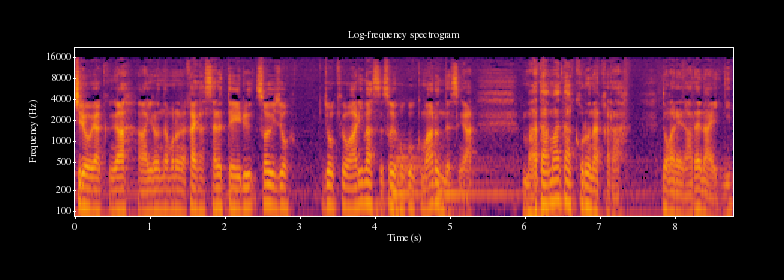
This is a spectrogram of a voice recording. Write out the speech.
治療薬がいろんなものが開発されている。そういう状況はありますそういう報告もあるんですがまだまだコロナから逃れられない日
